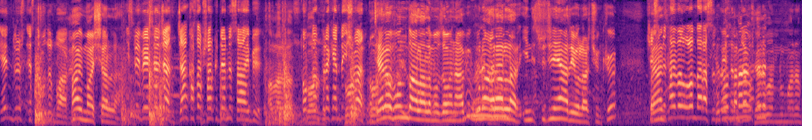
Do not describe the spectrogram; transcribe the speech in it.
en dürüst esnafıdır bu abi. Hay maşallah. İsmi Veysel Can. Can Kasap Şarküteri'nin sahibi. Allah razı olsun. Toplam Doğrudur. perakende iş var. doğru. Telefonu da alalım o zaman abi. Bunu ararlar. Sütü arıyorlar çünkü? Kesinlik hayvan olan da arasın Telefon numaram. Telefon numaram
